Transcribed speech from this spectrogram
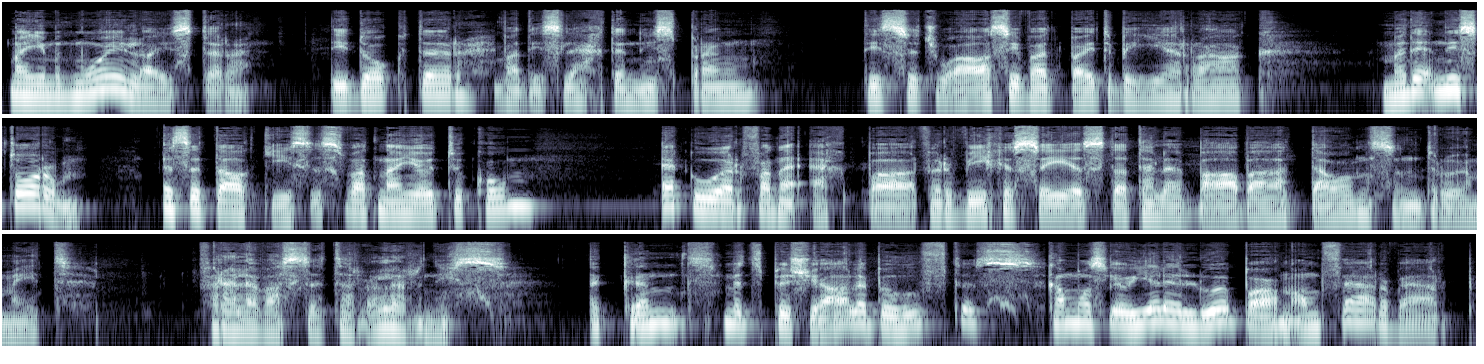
Maar jy moet mooi luister. Die dokter wat die slegte nuus bring, die situasie wat buite beheer raak, midde in die storm, is dit dalk Jesus wat na jou toe kom? Ek hoor van 'n egpaar vir wie gesê is dat hulle baba Down-sindroom het. Vir hulle was dit rillernis. 'n Kind met spesiale behoeftes kan mos jou hele loopbaan omverwerp.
